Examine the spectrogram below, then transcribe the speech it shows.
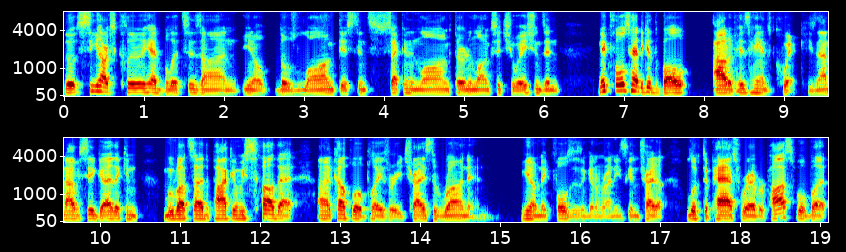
the Seahawks clearly had blitzes on, you know, those long distance, second and long, third and long situations. And Nick Foles had to get the ball out of his hands quick. He's not obviously a guy that can move outside the pocket. And we saw that on a couple of plays where he tries to run and, you know, Nick Foles isn't going to run. He's going to try to look to pass wherever possible. But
